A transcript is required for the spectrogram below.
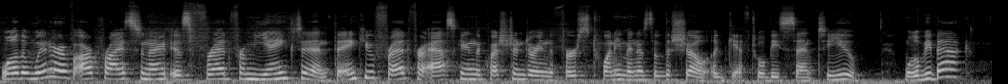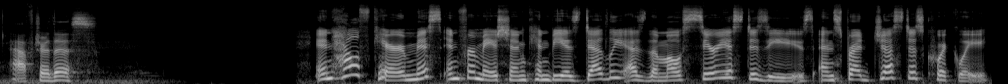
Well, the winner of our prize tonight is Fred from Yankton. Thank you, Fred, for asking the question during the first 20 minutes of the show. A gift will be sent to you. We'll be back after this. In healthcare, misinformation can be as deadly as the most serious disease and spread just as quickly.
